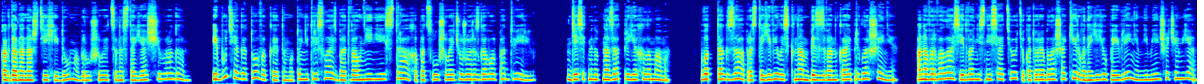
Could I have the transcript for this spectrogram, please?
когда на наш тихий дом обрушивается настоящий ураган. И будь я готова к этому, то не тряслась бы от волнения и страха, подслушивая чужой разговор под дверью. Десять минут назад приехала мама. Вот так запросто явилась к нам без звонка и приглашения. Она ворвалась, едва не снеся тетю, которая была шокирована ее появлением не меньше, чем я.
